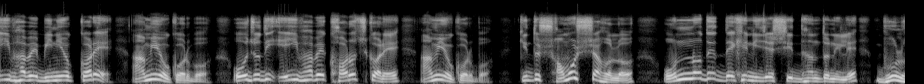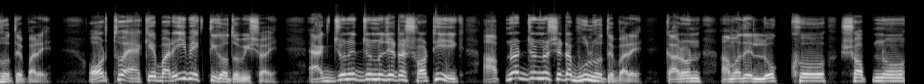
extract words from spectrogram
এইভাবে বিনিয়োগ করে, আমিও করব। ও যদি এইভাবে খরচ করে, আমিও করব। কিন্তু সমস্যা হলো, অন্যদের দেখে নিজের সিদ্ধান্ত নিলে ভুল হতে পারে। অর্থ একেবারেই ব্যক্তিগত বিষয়। একজনের জন্য যেটা সঠিক, আপনার জন্য সেটা ভুল হতে পারে। কারণ আমাদের লক্ষ্য, স্বপ্ন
